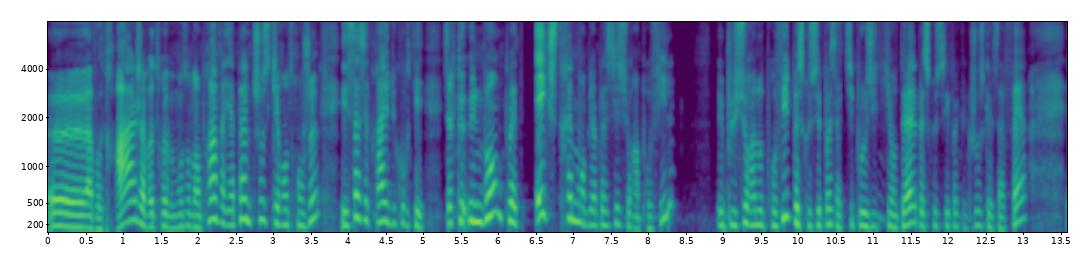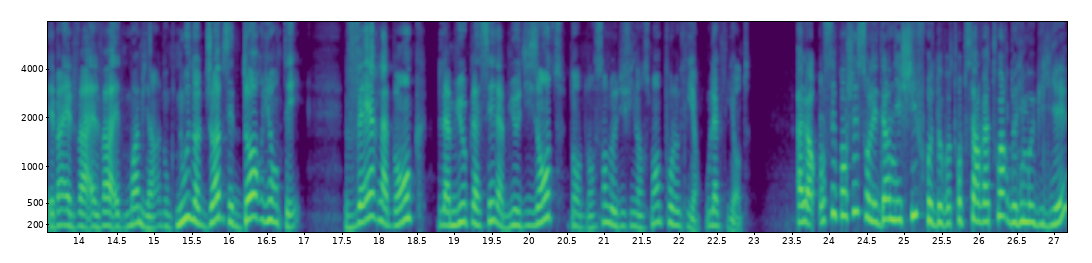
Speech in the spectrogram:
euh, à votre âge, à votre montant d'emprunt. Enfin, il y a plein de choses qui rentrent en jeu. Et ça, c'est le travail du courtier. C'est-à-dire qu'une banque peut être extrêmement bien placée sur un profil, et puis sur un autre profil parce que c'est pas sa typologie de clientèle, parce que c'est pas quelque chose qu'elle sait faire, eh ben elle va, elle va être moins bien. Donc nous, notre job, c'est d'orienter vers la banque la mieux placée, la mieux disante dans l'ensemble du financement pour le client ou la cliente. Alors, on s'est penché sur les derniers chiffres de votre observatoire de l'immobilier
